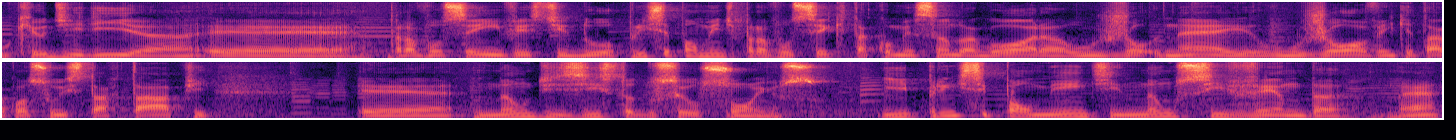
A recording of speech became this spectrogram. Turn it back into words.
O que eu diria é, para você investidor, principalmente para você que está começando agora, o, jo, né, o jovem que está com a sua startup, é, não desista dos seus sonhos e principalmente não se venda, né?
